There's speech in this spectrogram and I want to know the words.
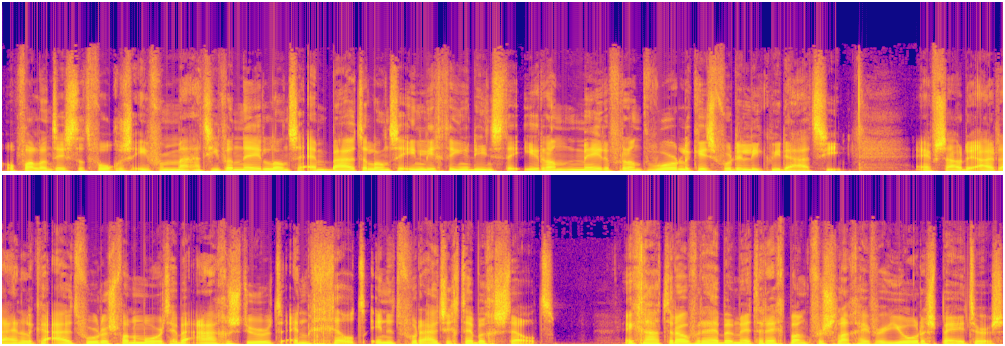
Opvallend is dat volgens informatie van Nederlandse en buitenlandse inlichtingendiensten Iran mede verantwoordelijk is voor de liquidatie. F zou de uiteindelijke uitvoerders van de moord hebben aangestuurd en geld in het vooruitzicht hebben gesteld. Ik ga het erover hebben met rechtbankverslaggever Joris Peters.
